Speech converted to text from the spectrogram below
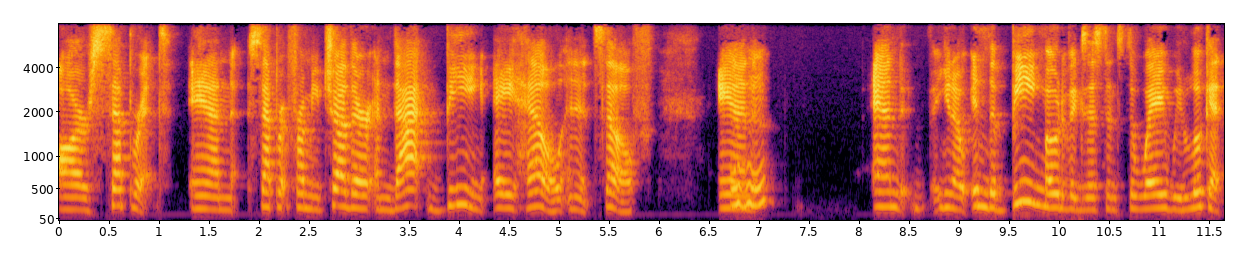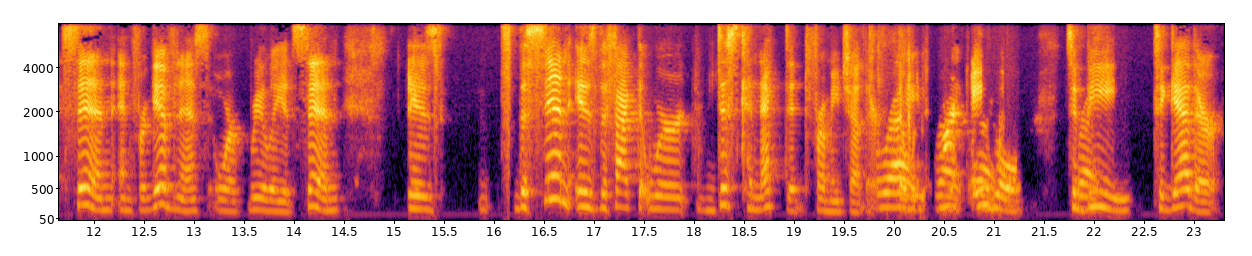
are separate and separate from each other and that being a hell in itself and mm-hmm. and you know in the being mode of existence the way we look at sin and forgiveness or really it's sin is the sin is the fact that we're disconnected from each other right that we aren't right, able right. to be together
